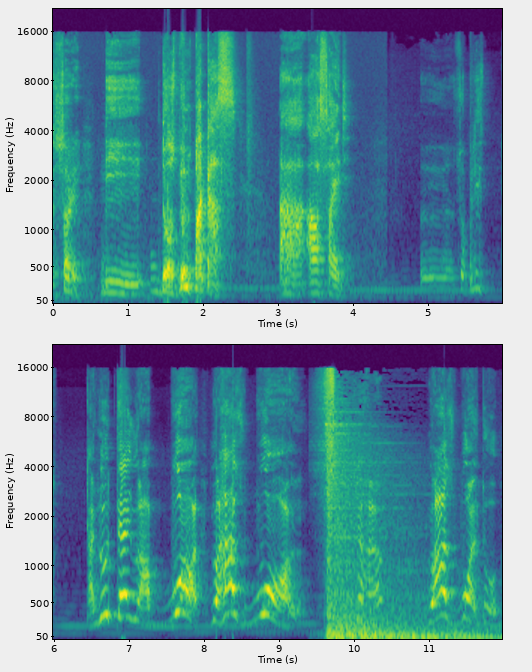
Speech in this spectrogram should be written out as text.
sorry, the dustbin packers are outside. Uh, so please, can you tell your boy, your house boy, uh, your house boy to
